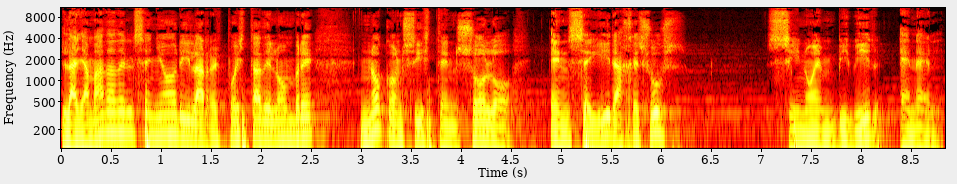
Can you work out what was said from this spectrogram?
la llamada del Señor y la respuesta del hombre no consisten solo en seguir a Jesús, sino en vivir en Él.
